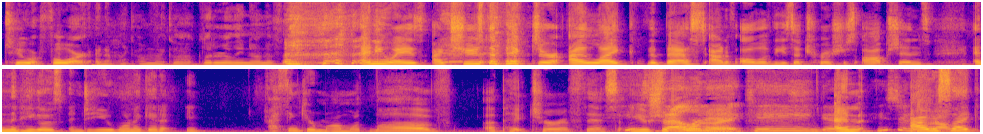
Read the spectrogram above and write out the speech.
two or four. And I'm like, oh my God, literally none of them. Anyways, I choose the picture I like the best out of all of these atrocious options. And then he goes, and do you want to get it? I think your mom would love a picture of this. He's you should order it. King. And He's doing I was job. like,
